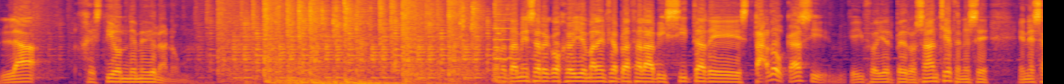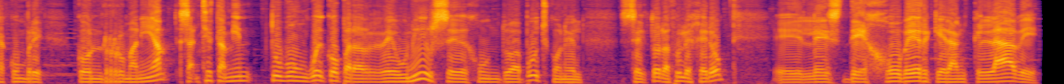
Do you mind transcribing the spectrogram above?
la gestión de Mediolanum. También se recoge hoy en Valencia Plaza la visita de Estado casi que hizo ayer Pedro Sánchez en, ese, en esa cumbre con Rumanía. Sánchez también tuvo un hueco para reunirse junto a Puig con el sector azulejero. Eh, les dejó ver que eran clave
